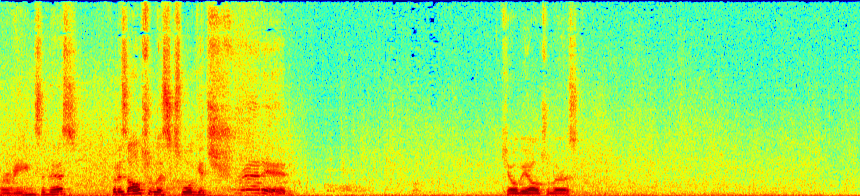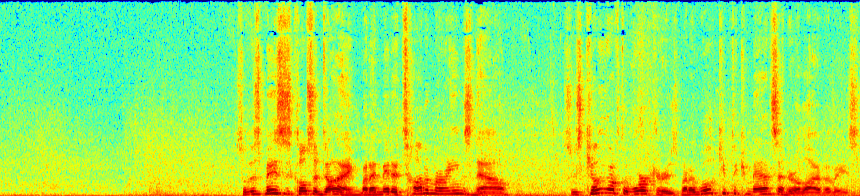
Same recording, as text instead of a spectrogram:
marines in this, but his ultralisks will get shredded. Kill the ultralisk. So this base is close to dying, but I made a ton of marines now. So he's killing off the workers, but I will keep the command center alive at least.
